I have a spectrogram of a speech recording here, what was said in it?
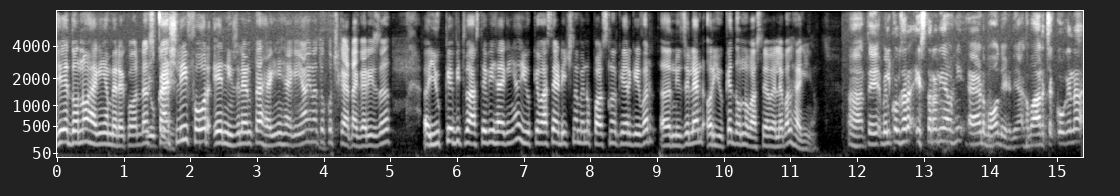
ਜੀ ਇਹ ਦੋਨੋਂ ਹੈਗੀਆਂ ਮੇਰੇ ਕੋਲ। ਸਪੈਸ਼ਲੀ ਫॉर ਇਹ ਨਿਊਜ਼ੀਲੈਂਡ ਤਾਂ ਹੈਗੀਆਂ ਹੈਗੀਆਂ ਇਹਨਾਂ ਤੋਂ ਕੁਝ ਕੈਟਾਗਰੀਜ਼ ਯੂਕੇ ਵਿੱਚ ਵਾਸਤੇ ਵੀ ਹੈਗੀਆਂ ਯੂਕੇ ਵਾਸਤੇ ਐਡੀਸ਼ਨਲ ਮੈਨੂੰ personal care giver New Zealand ਔਰ ਯੂਕੇ ਦੋਨੋਂ ਵਾਸਤੇ ਅਵੇਲੇਬਲ ਹੈਗੀਆਂ। ਹਾਂ ਤੇ ਬਿਲਕੁਲ ਸਰ ਇਸ ਤਰ੍ਹਾਂ ਦੀਆਂ ਅਸੀਂ ਐਡ ਬਹੁਤ ਦੇਖਦੇ ਆ ਅਖਬਾਰ ਚੱਕੋਗੇ ਨਾ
